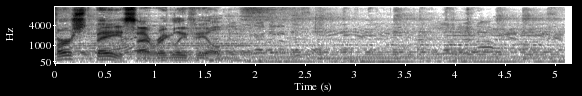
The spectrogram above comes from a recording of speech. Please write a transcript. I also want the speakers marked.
Speaker 1: first base at Wrigley Field.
